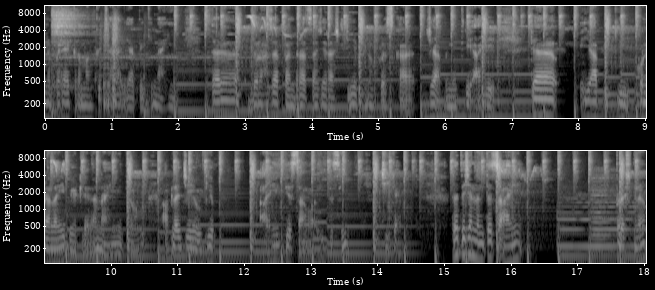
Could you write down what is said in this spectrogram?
आणि पर्याय क्रमांक चार यापैकी नाही. तर दोन हजार पंधराचा जे राष्ट्रीय फिल्म पुरस्कार जे अभिनेत्री आहे त्या यापैकी कोणालाही भेटलेला नाही मित्र. आपलं जे योग्य आहे ते सांगा तसे. ठीक आहे. तर त्याच्यानंतरचा आहे प्रश्न.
